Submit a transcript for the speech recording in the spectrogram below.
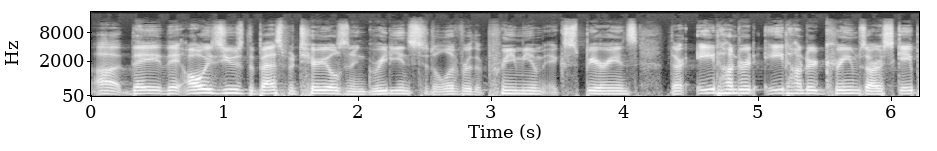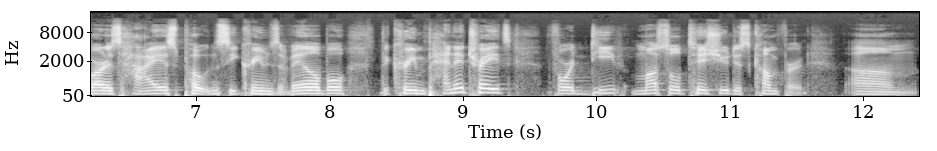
Uh, they they always use the best materials and ingredients to deliver the premium experience. Their 800 800 creams are Escape Artist's highest potency creams available. The cream penetrates for deep muscle tissue discomfort. Um,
